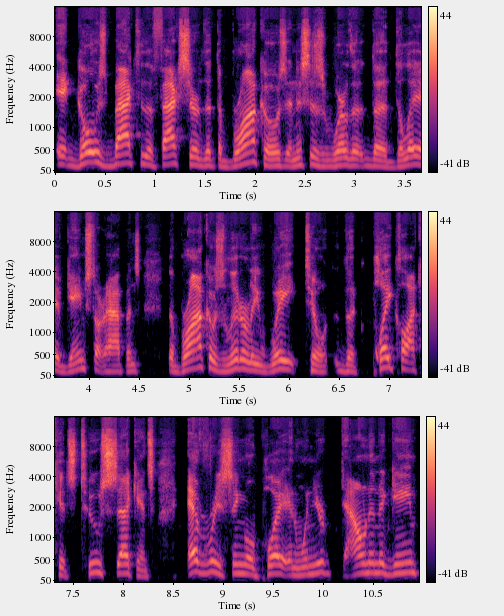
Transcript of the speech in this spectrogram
It goes back to the fact sir that the broncos and this is where the, the delay of game start happens the broncos literally wait till the play clock hits two seconds every single play. And when you're down in a game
